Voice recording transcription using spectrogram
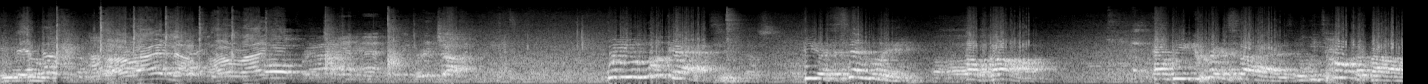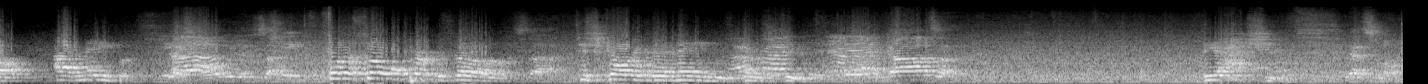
be so. All right now. All right. Preacher. When you look at the assembly of God, and we criticize and we talk about our neighbors yes, sir. for the sole purpose of destroying their names in the street. God. The actions, Yes, Lord.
